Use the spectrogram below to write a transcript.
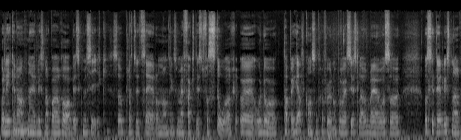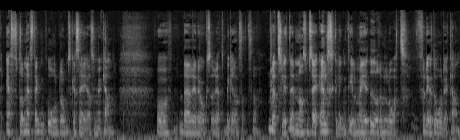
Och likadant Mm. när jag lyssnar på arabisk musik så plötsligt säger de någonting som jag faktiskt förstår och, och då tappar jag helt koncentrationen på vad jag sysslar med och så och sitter jag och lyssnar efter nästa ord de ska säga som jag kan. Och där är det också rätt begränsat. Så. Plötsligt är det någon som säger älskling till mig ur en låt, för det är ett ord jag kan.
